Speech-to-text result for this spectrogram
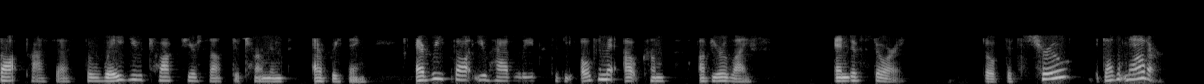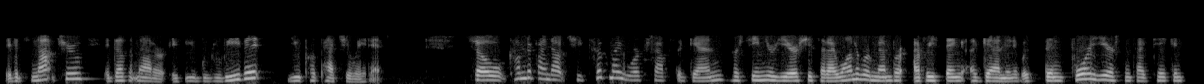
thought process, the way you talk to yourself determines everything. Every thought you have leads to the ultimate outcome of your life. End of story. So if it's true, it doesn't matter. If it's not true, it doesn't matter. If you believe it, you perpetuate it. So come to find out, she took my workshops again her senior year. She said, I want to remember everything again. And it was been four years since I've taken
